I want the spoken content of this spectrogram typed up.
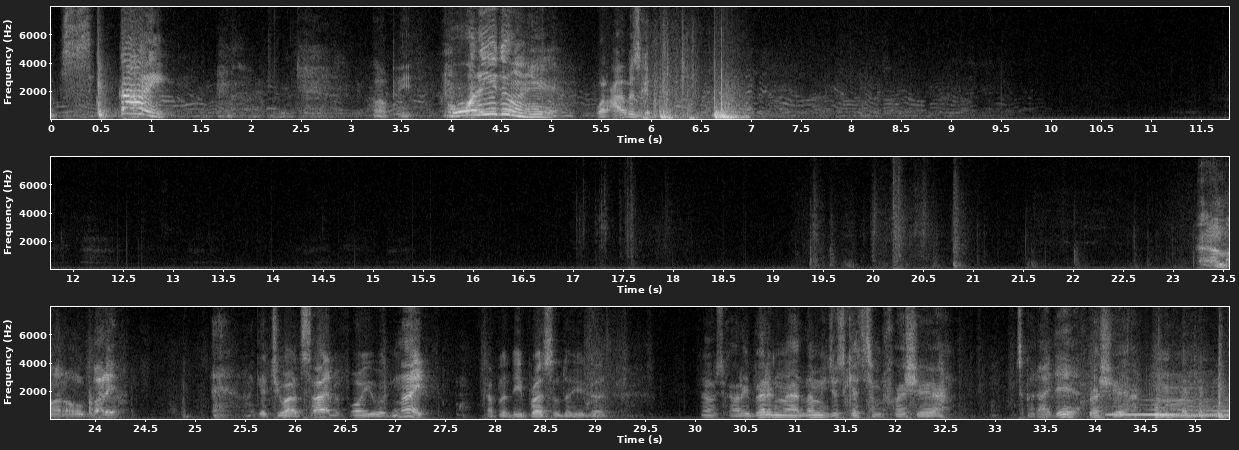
Scotty! Hello, Pete. What are you doing here? What I was getting... Come on, old buddy. I'll get you outside before you ignite. A couple of deep breaths will do you good. No, Scotty, better than that. Let me just get some fresh air. It's a good idea. Fresh air.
